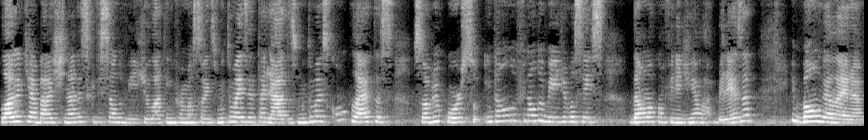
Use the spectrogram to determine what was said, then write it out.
logo aqui abaixo na descrição do vídeo. Lá tem informações muito mais detalhadas, muito mais completas sobre o curso, então no final do vídeo vocês dão uma conferidinha lá, beleza? E bom, galera,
